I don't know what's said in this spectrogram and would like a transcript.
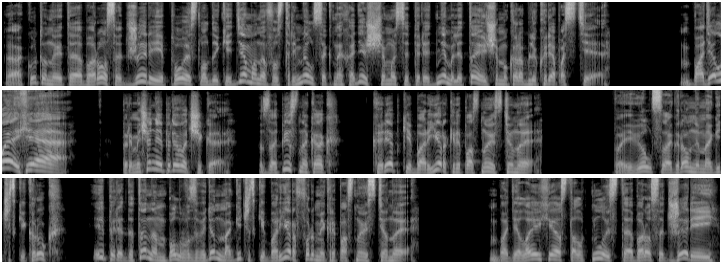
Окутанный Теоборос и Джерри, поезд ладыки демонов устремился к находящемуся перед ним летающему кораблю крепости. «Бодилейхи!» Примечание переводчика. Записано как «крепкий барьер крепостной стены». Появился огромный магический круг, и перед Этаном был возведен магический барьер в форме крепостной стены. Бодилейхия столкнулась с Теоборос и Джерри,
